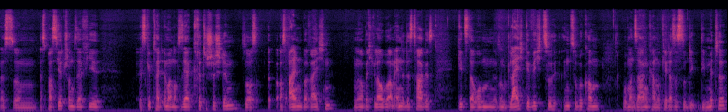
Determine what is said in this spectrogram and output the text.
Es, ähm, es passiert schon sehr viel es gibt halt immer noch sehr kritische Stimmen, so aus, aus allen Bereichen. Ne, aber ich glaube, am Ende des Tages geht es darum, so ein Gleichgewicht zu, hinzubekommen, wo man sagen kann, okay, das ist so die, die Mitte.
